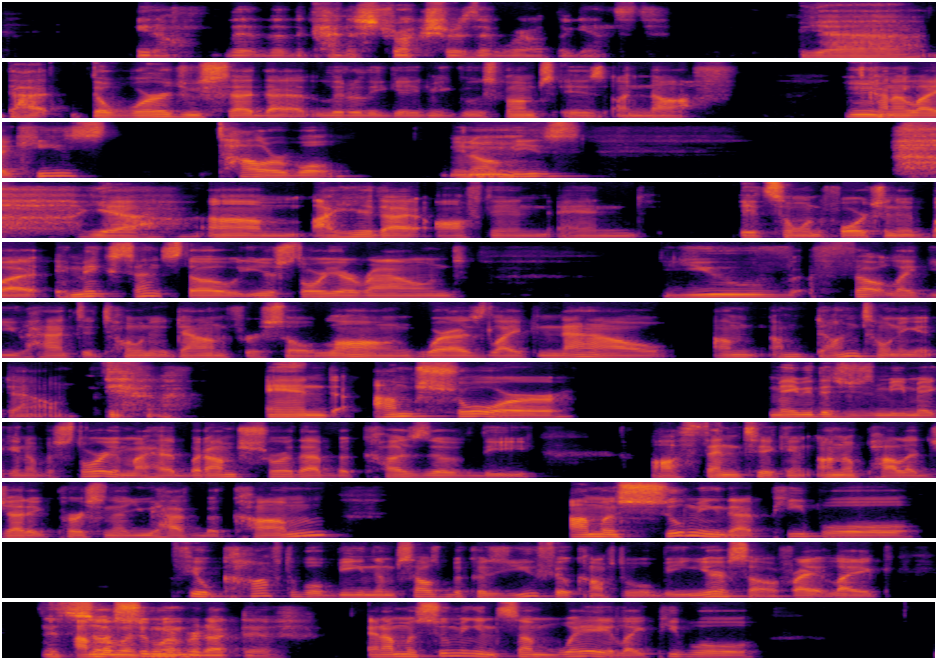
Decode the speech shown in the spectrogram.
you know, the, the, the kind of structures that we're up against. Yeah, that the word you said that literally gave me goosebumps is enough. It's mm. kind of like he's tolerable, You know, mm. he's yeah. Um, I hear that often and it's so unfortunate, but it makes sense though. Your story around you've felt like you had to tone it down for so long whereas like now i'm i'm done toning it down yeah and i'm sure maybe this is just me making up a story in my head but i'm sure that because of the authentic and unapologetic person that you have become i'm assuming that people feel comfortable being themselves because you feel comfortable being yourself right like it's so I'm much more productive and i'm assuming in some way like people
